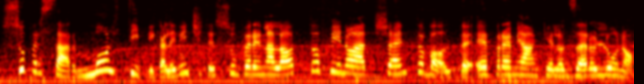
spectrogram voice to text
Superstar moltiplica le vincite Super Enalotto fino a 100 volte e premia anche lo 0 e l'1.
